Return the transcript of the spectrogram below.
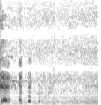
Ha ha ha.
